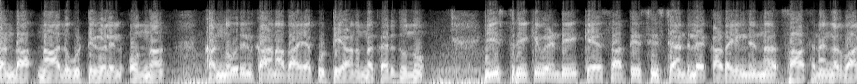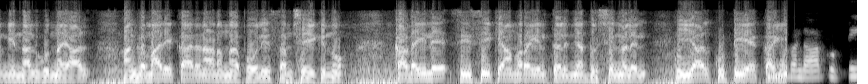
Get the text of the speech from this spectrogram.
കണ്ട നാലു കുട്ടികളിൽ ഒന്ന് കണ്ണൂരിൽ കാണാതായ കുട്ടിയാണെന്ന് കരുതുന്നു. ഈ സ്ത്രീക്ക് വേണ്ടി K S R T C സ്റ്റാൻഡിലെ കടയിൽ നിന്ന് സാധനങ്ങൾ വാങ്ങി നൽകുന്നയാൾ അങ്കമാലിക്കാരനാണെന്ന് പോലീസ് സംശയിക്കുന്നു. കടയിലെ സി സി ക്യാമറയിൽ തെളിഞ്ഞ ദൃശ്യങ്ങളിൽ ഇയാൾ കുട്ടിയെ കൈ ആ കുട്ടി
